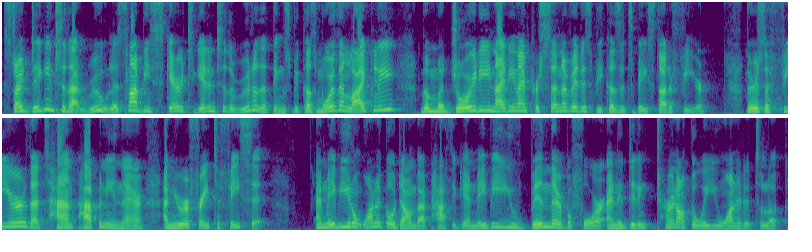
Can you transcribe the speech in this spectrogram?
start digging to that root. Let's not be scared to get into the root of the things because more than likely, the majority, 99% of it is because it's based out of fear. There's a fear that's ha- happening there and you're afraid to face it and maybe you don't want to go down that path again. Maybe you've been there before and it didn't turn out the way you wanted it to look.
